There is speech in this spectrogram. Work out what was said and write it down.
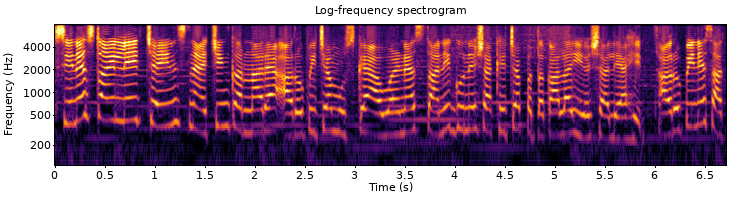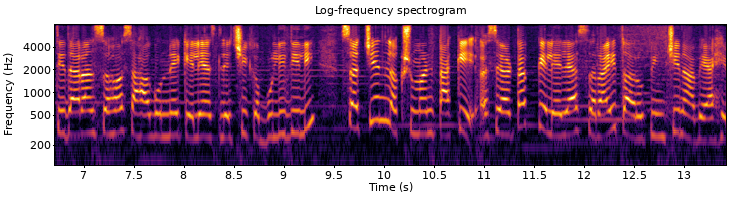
सिनेस्टाईनने चेन स्नॅचिंग करणाऱ्या आरोपीच्या मुसक्या आवळण्यात स्थानिक गुन्हे शाखेच्या पथकाला यश आले आहे. आरोपीने साथीदारांसह सहा गुन्हे केले असल्याची कबुली दिली. सचिन लक्ष्मण टाके असे अटक केलेल्या सराईत आरोपींची नावे आहे.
